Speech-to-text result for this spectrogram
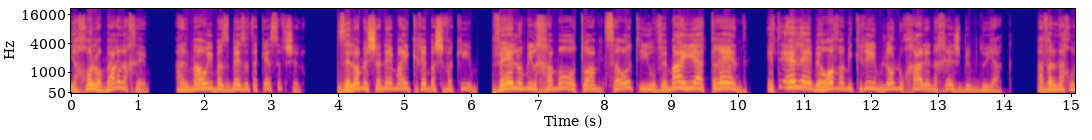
יכול לומר לכם על מה הוא יבזבז את הכסף שלו. זה לא משנה מה יקרה בשווקים, ואילו מלחמות או המצאות יהיו, ומה יהיה הטרנד. את אלה ברוב המקרים לא נוכל לנחש במדויק. אבל אנחנו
